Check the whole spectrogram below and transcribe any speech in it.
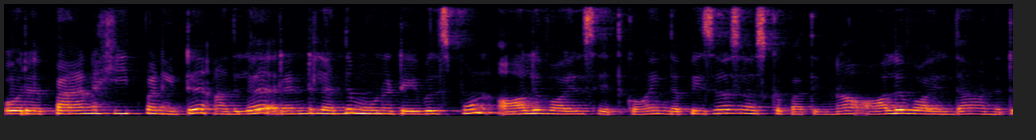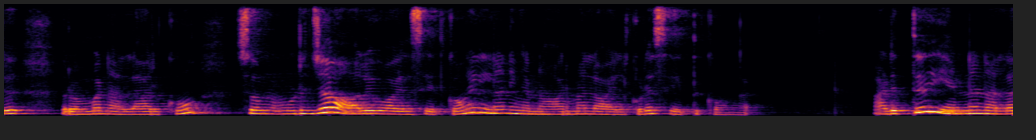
ஒரு பேனை ஹீட் பண்ணிவிட்டு அதில் ரெண்டுலேருந்து மூணு டேபிள் ஸ்பூன் ஆலிவ் ஆயில் சேர்த்துக்கோங்க. இந்த பிஸா சாஸ்க்கு பார்த்தீங்கன்னா ஆலிவ் ஆயில் தான் வந்துட்டு ரொம்ப நல்லாயிருக்கும் ஸோ முடிஞ்சால் ஆலிவ் ஆயில் சேர்த்துக்கோங்க. இல்லைனா நீங்கள் நார்மல் ஆயில் கூட சேர்த்துக்கோங்க. அடுத்து எண்ணெய் நல்லா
